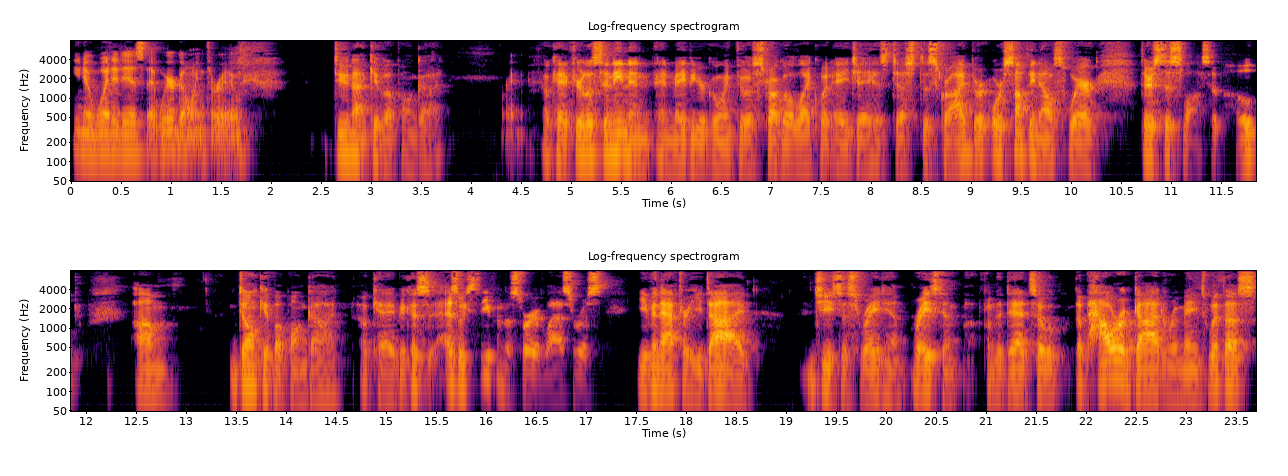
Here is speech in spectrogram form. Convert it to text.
you know, what it is that we're going through. Do not give up on God. Right. Okay, if you're listening and, and maybe you're going through a struggle like what AJ has just described or, or something else where there's this loss of hope, um, don't give up on God. Okay, because as we see from the story of Lazarus, even after he died, Jesus raised him, raised him from the dead. So the power of God remains with us.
